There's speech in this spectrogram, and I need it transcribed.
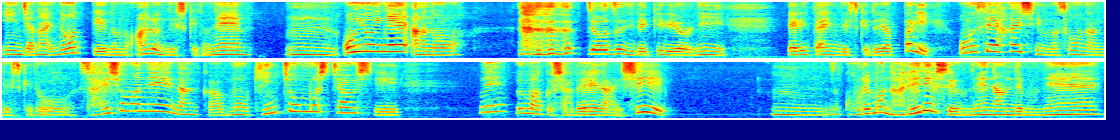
いんじゃないのっていうのもあるんですけどね。うん、おいおいね、あの、上手にできるようにやりたいんですけど、やっぱり音声配信もそうなんですけど、最初はね、なんかもう緊張もしちゃうし、ね、うまく喋れないし、うん、これも慣れですよね、何でもね。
